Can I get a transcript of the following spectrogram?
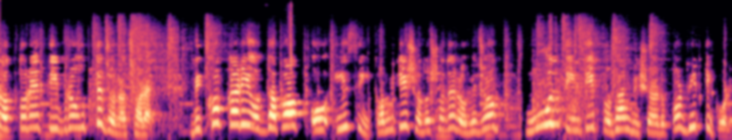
চত্বরে তীব্র উত্তেজনা ছড়ায়। বিক্ষোভকারী অধ্যাপক ও ইসি কমিটির সদস্যদের অভিযোগ, মূল তিনটি প্রধান বিষয়ের উপর ভিত্তি করে।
